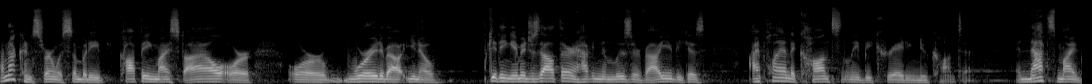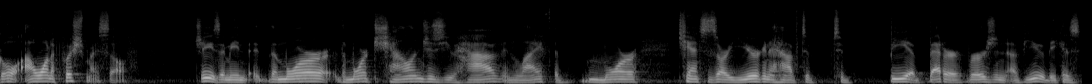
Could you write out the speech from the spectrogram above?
I'm not concerned with somebody copying my style or, or worried about, you know, getting images out there and having them lose their value because I plan to constantly be creating new content. And that's my goal. I want to push myself. Geez, I mean, the more, the more challenges you have in life, the more chances are you're going to have to, to be a better version of you because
